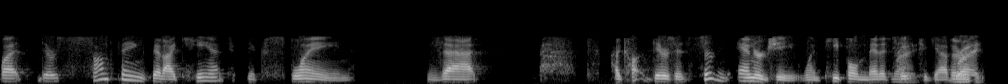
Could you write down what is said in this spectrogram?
But there's something that I can't explain that I call, there's a certain energy when people meditate right. together, right.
